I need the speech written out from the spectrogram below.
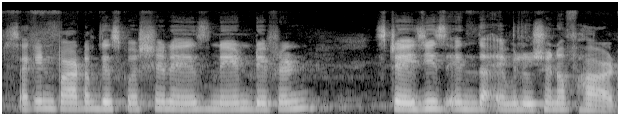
Second part of this question is name different stages in the evolution of heart.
